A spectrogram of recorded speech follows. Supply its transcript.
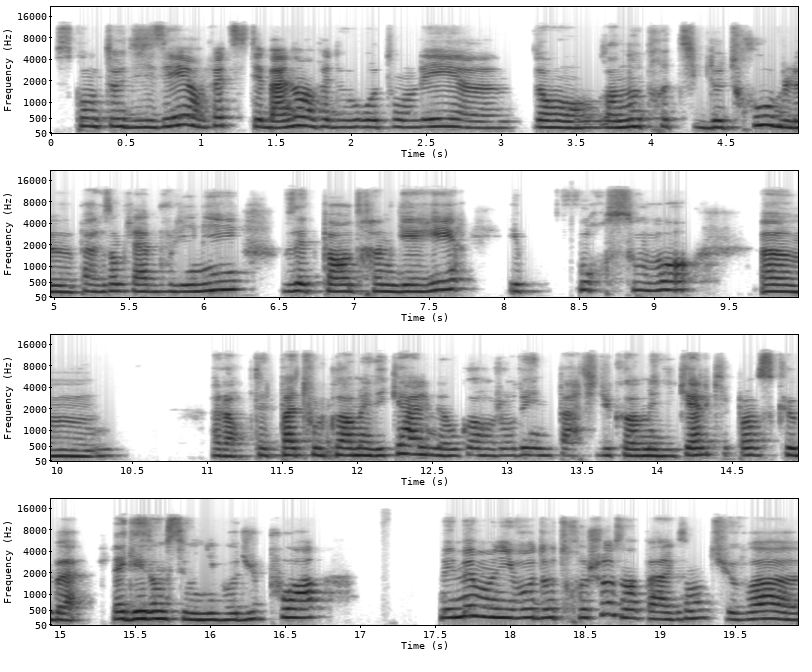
ce qu'on te disait, en fait, c'était bah non, en fait, vous retombez dans un autre type de trouble, par exemple la boulimie, vous n'êtes pas en train de guérir. Et pour souvent, alors peut-être pas tout le corps médical, mais encore aujourd'hui, une partie du corps médical qui pense que bah, la guérison, c'est au niveau du poids, mais même au niveau d'autres choses. Hein. Par exemple, tu vois, euh,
